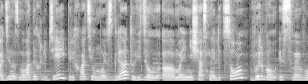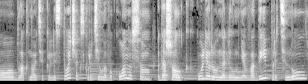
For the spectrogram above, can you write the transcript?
Один из молодых людей перехватил мой взгляд, увидел э, мое несчастное лицо, вырвал из своего блокнотика листочек, скрутил его конусом, подошел к кулеру, налил мне воды, протянул.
